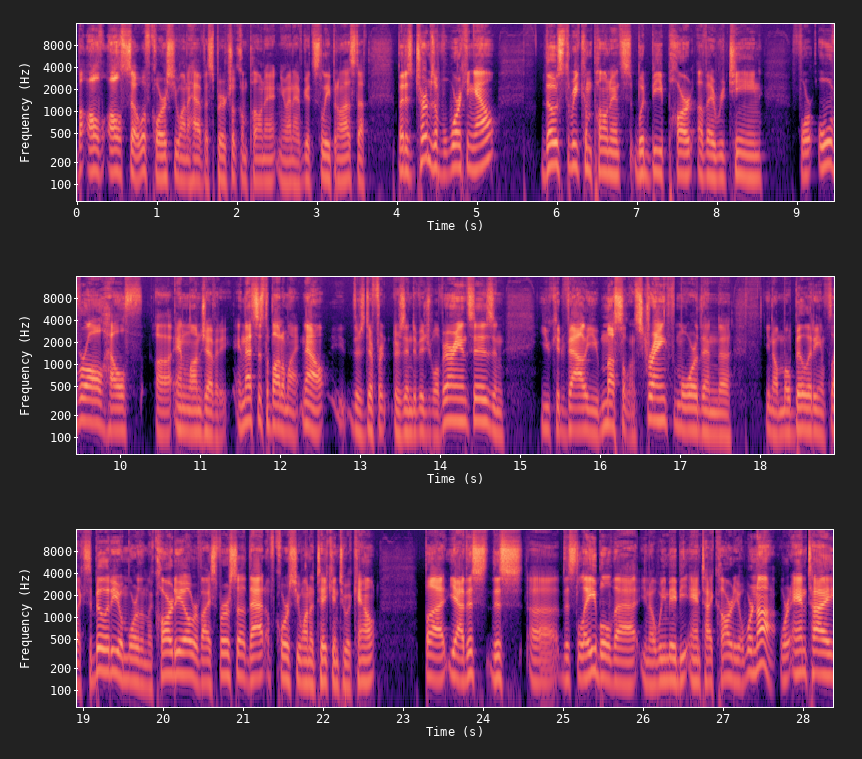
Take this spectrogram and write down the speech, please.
but also, of course, you want to have a spiritual component and you want to have good sleep and all that stuff. But in terms of working out, those three components would be part of a routine for overall health uh, and longevity. And that's just the bottom line. Now, there's different, there's individual variances, and you could value muscle and strength more than the, you know, mobility and flexibility, or more than the cardio, or vice versa. That, of course, you want to take into account. But yeah, this this uh, this label that you know we may be anti-cardio, we're not. We're anti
